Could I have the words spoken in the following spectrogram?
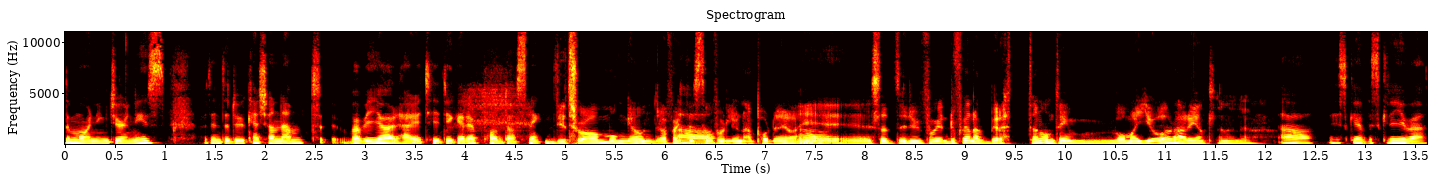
The Morning Journeys. Jag vet inte, du kanske har nämnt vad vi gör här i tidigare poddavsnitt. Det tror jag många undrar faktiskt Ja. som följer den här podden. Ja, Ja. eh, Så du, får, du får gärna berätta någonting vad man gör här egentligen. Eller? Ja, det ska jag beskriva.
